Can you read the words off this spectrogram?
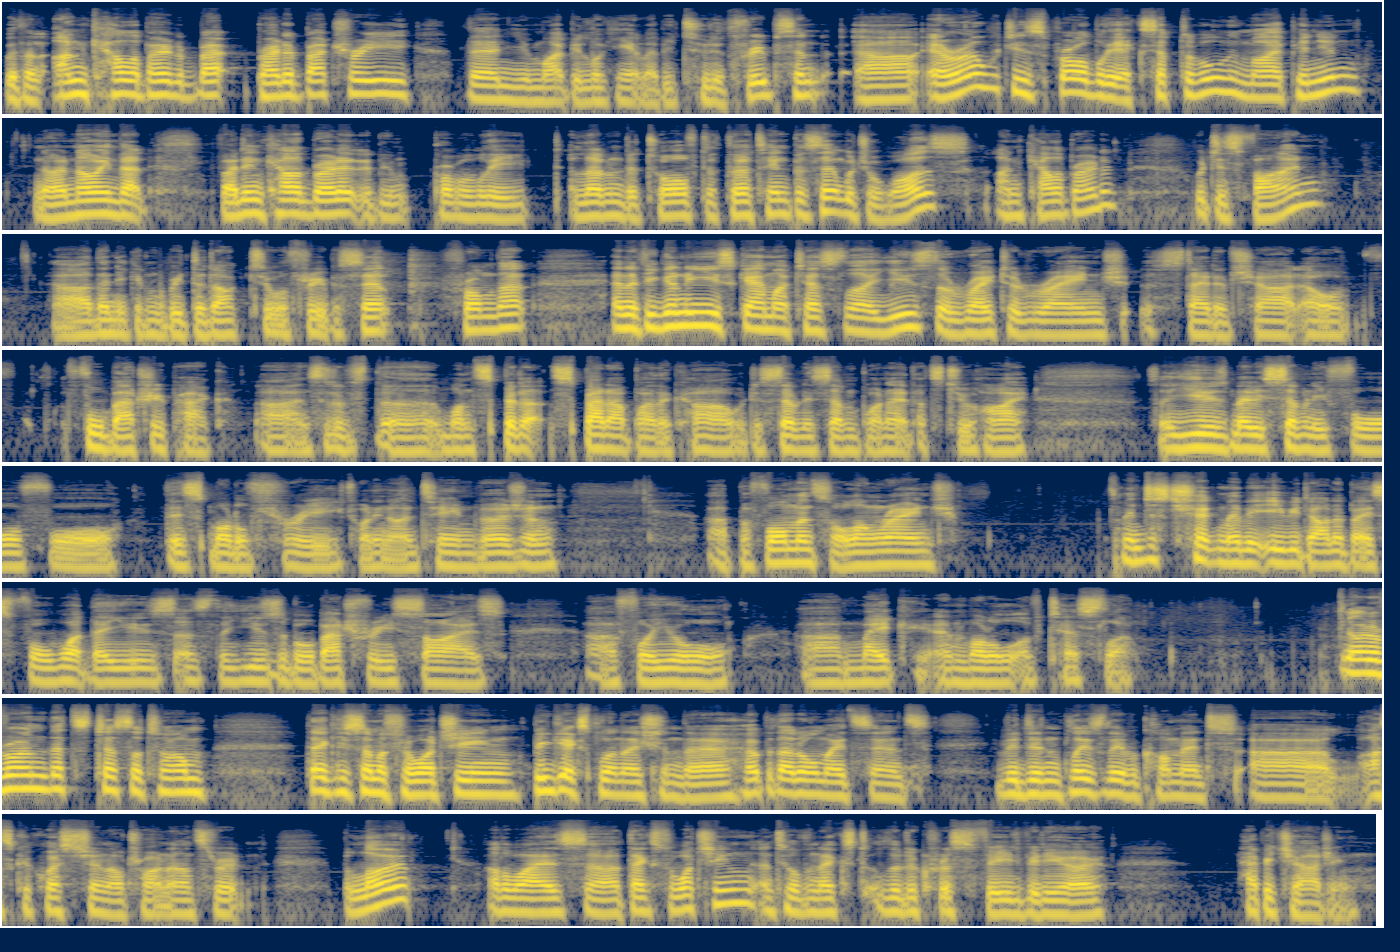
With an uncalibrated ba battery, then you might be looking at maybe 2 to 3% uh, error, which is probably acceptable in my opinion. You know, knowing that if I didn't calibrate it, it'd be probably 11 to 12 to 13%, which it was uncalibrated, which is fine. Uh, then you can maybe deduct 2 or 3% from that. And if you're going to use My Tesla, use the rated range state of charge or full battery pack uh, instead of the one spit out, spat out by the car, which is 77.8. That's too high. So use maybe 74 for this Model 3 2019 version uh, performance or long range. And just check maybe EV database for what they use as the usable battery size uh, for your uh, make and model of Tesla. All right, everyone, that's Tesla Tom. Thank you so much for watching. Big explanation there. Hope that all made sense. If it didn't, please leave a comment, uh, ask a question. I'll try and answer it below. Otherwise, uh, thanks for watching. Until the next Ludicrous Feed video, happy charging.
